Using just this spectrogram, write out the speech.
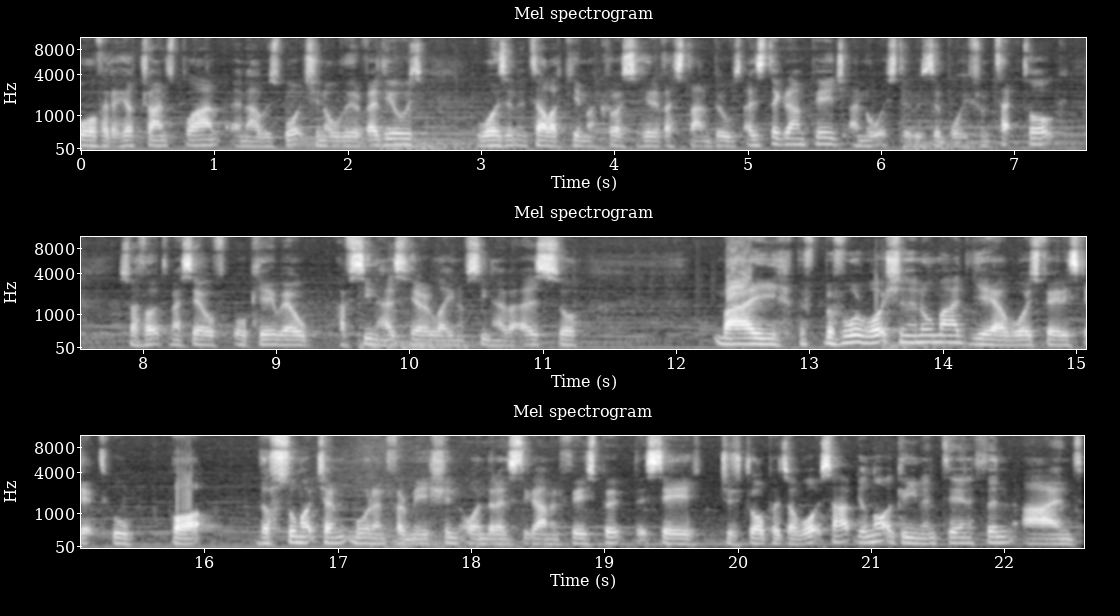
oh, I've had a hair transplant and I was watching all their videos. It wasn't until I came across the Hair of Istanbul's Instagram page, I noticed it was the boy from TikTok. So I thought to myself, okay, well, I've seen his hairline, I've seen how it is. So my, before watching the Nomad, yeah, I was very sceptical, but there's so much more information on their Instagram and Facebook that say, just drop us a WhatsApp. You're not agreeing into anything. And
